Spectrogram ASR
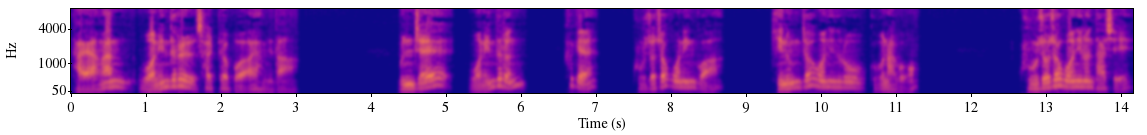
다양한 원인들을 살펴보아야 합니다. 문제의 원인들은 크게 구조적 원인과 기능적 원인으로 구분하고 구조적 원인은 다시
